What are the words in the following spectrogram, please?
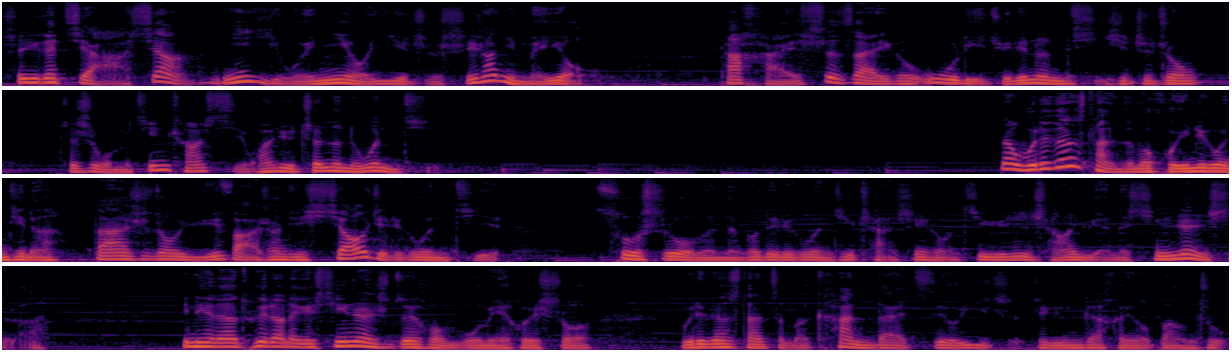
是一个假象。你以为你有意志，实际上你没有，它还是在一个物理决定论的体系之中。这是我们经常喜欢去争论的问题。那维特根斯坦怎么回应这个问题呢？当然是从语法上去消解这个问题，促使我们能够对这个问题产生一种基于日常语言的新认识了啊。今天呢，推到那个新认识，最后我们也会说维特根斯坦怎么看待自由意志，这个应该很有帮助。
